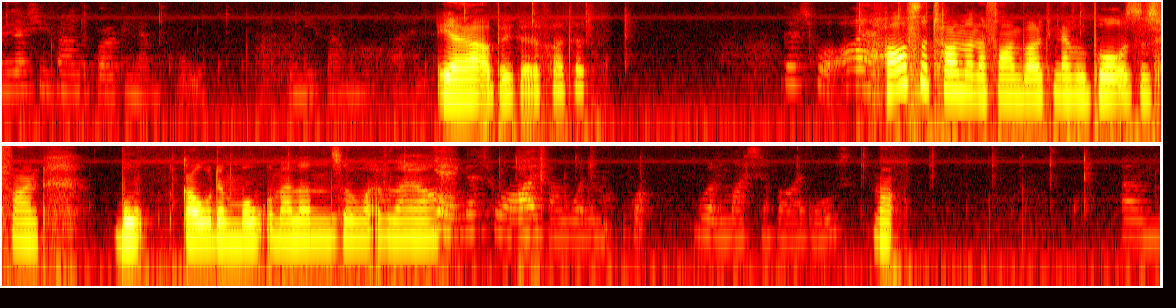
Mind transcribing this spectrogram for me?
unless you found a broken Liverpool, then you found that. Yeah, that would be good if I did. Guess what? I Half the time when I find broken nether portals is find golden watermelons or whatever they are. Yeah, guess what? I found one of one, one of my survivals. What? Um,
